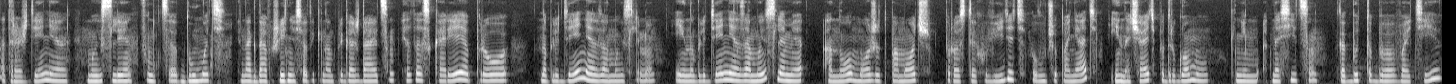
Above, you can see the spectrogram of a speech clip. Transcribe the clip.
от рождения. Мысли, функция думать иногда в жизни все таки нам пригождается. Это скорее про наблюдение за мыслями. И наблюдение за мыслями, оно может помочь просто их увидеть, лучше понять и начать по-другому к ним относиться. Как будто бы войти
